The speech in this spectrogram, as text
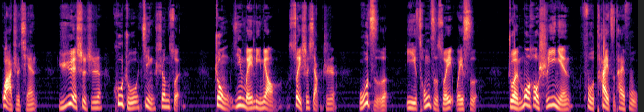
挂纸钱。逾月视之，枯竹尽生损。众因为立庙，遂时享之。无子，以从子随为嗣。准末后十一年，复太子太傅，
